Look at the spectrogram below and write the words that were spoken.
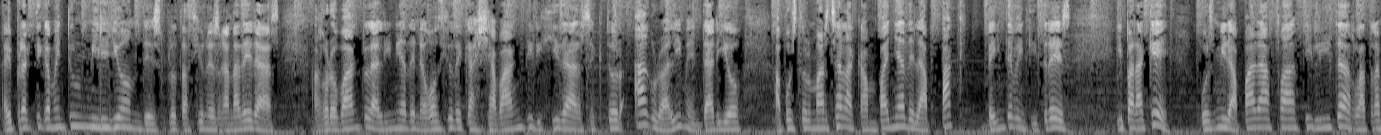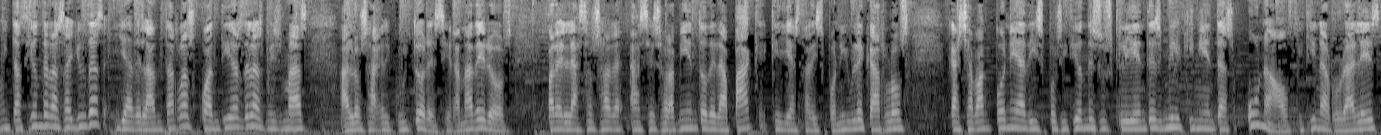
hay prácticamente un millón de explotaciones ganaderas. Agrobank, la línea de negocio de CaixaBank dirigida al sector agroalimentario, ha puesto en marcha la campaña de la PAC 2023. ¿Y para qué? Pues mira, para facilitar la tramitación de las ayudas y adelantar las cuantías de las mismas a los agricultores y ganaderos. Para el asesoramiento de la PAC, que ya está disponible, Carlos, CaixaBank pone a disposición de sus clientes 1.501 oficinas rurales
